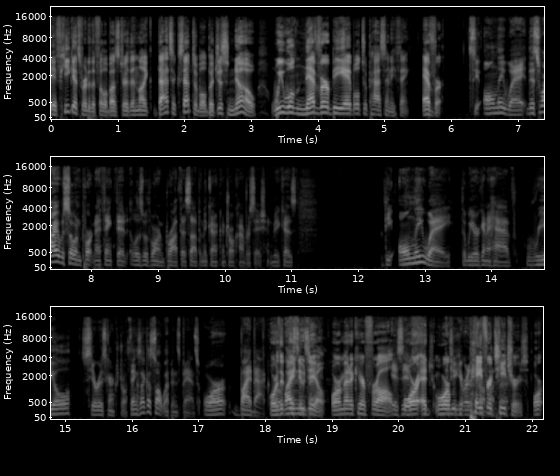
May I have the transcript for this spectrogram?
if he gets rid of the filibuster, then like that's acceptable. But just know we will never be able to pass anything ever. It's the only way. This is why it was so important, I think, that Elizabeth Warren brought this up in the gun control conversation because the only way that we are going to have real serious gun control, things like assault weapons bans or buyback Or the Green New Deal, or Medicare for all, is or ed- or if you get rid of the pay for filibuster. teachers, or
